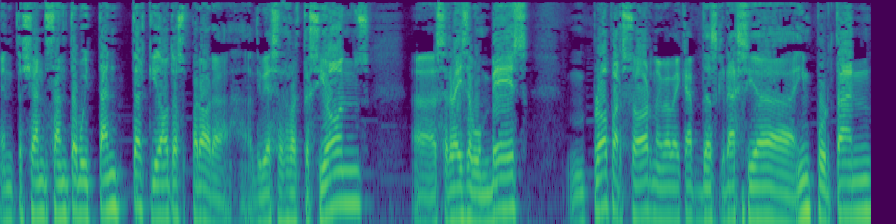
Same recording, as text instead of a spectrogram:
entre 60 i 80 km per hora, diverses afectacions, eh, serveis de bombers, però per sort no hi va haver cap desgràcia important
